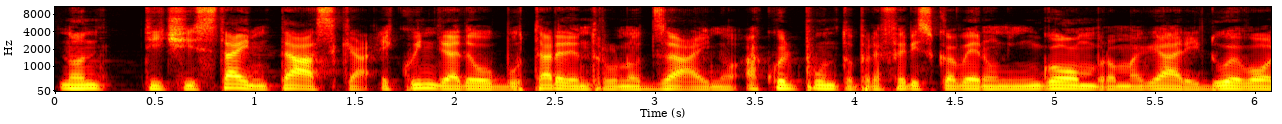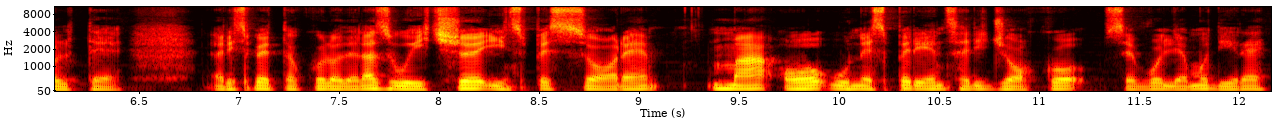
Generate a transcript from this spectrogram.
non ti ci sta in tasca e quindi la devo buttare dentro uno zaino", a quel punto preferisco avere un ingombro magari 2 volte rispetto a quello della Switch in spessore, ma ho un'esperienza di gioco, se vogliamo dire,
